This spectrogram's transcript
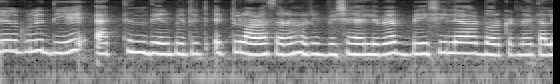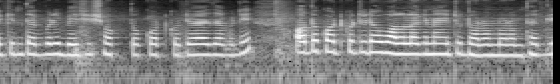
তেলগুলি দিয়ে এক থেকে দেড় মিনিট একটু লাড়াচাড়া হয়ে মিশাই নেবে। বেশি লেয়ার দরকার নেই, তাহলে কিন্তু একবারে বেশি শক্ত কটকটি হয়ে যাবে না। অত কটকটিটাও ভালো লাগে না, একটু নরম নরম থাকলে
